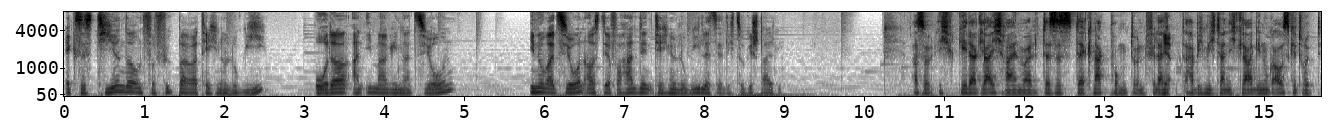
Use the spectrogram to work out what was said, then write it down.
existierender und verfügbarer Technologie oder an Imagination, Innovation aus der vorhandenen Technologie letztendlich zu gestalten? Also ich gehe da gleich rein, weil das ist der Knackpunkt und vielleicht ja. habe ich mich da nicht klar genug ausgedrückt.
